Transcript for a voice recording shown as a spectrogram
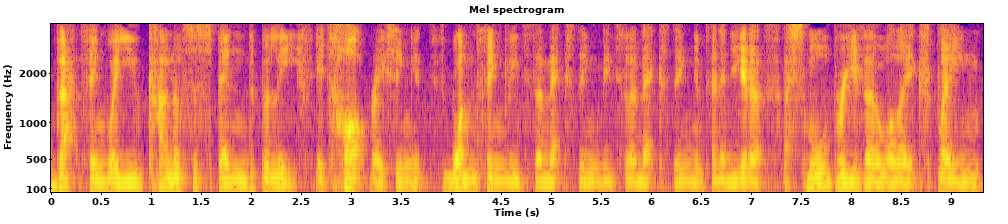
That thing where you kind of suspend belief. It's heart racing. It's one thing leads to the next thing, leads to the next thing, and, and then you get a, a small breather while they explain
